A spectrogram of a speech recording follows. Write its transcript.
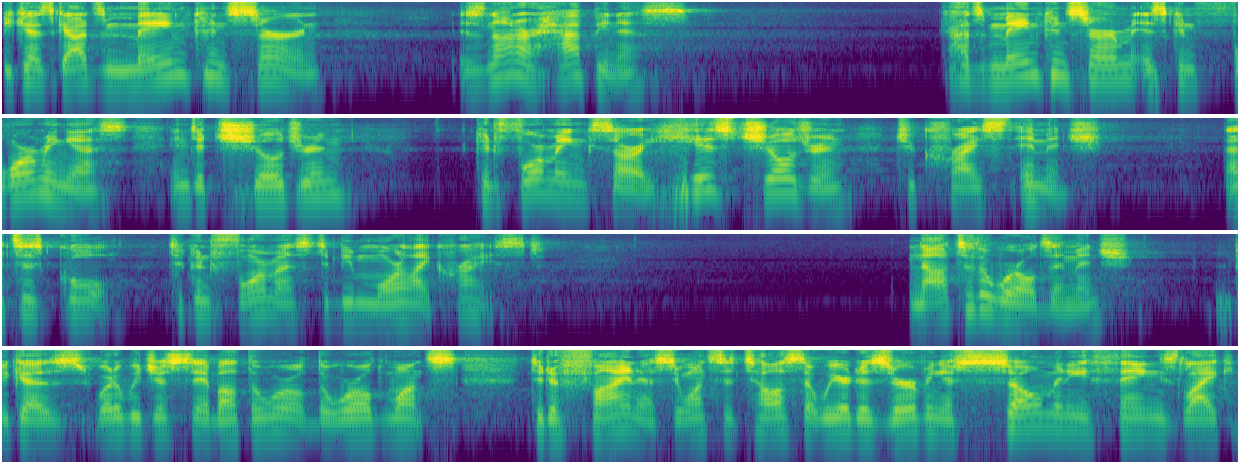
Because God's main concern is not our happiness. God's main concern is conforming us into children, conforming, sorry, his children to Christ's image. That's his goal, to conform us to be more like Christ not to the world's image. Because what did we just say about the world? The world wants to define us. It wants to tell us that we are deserving of so many things like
